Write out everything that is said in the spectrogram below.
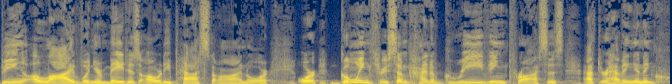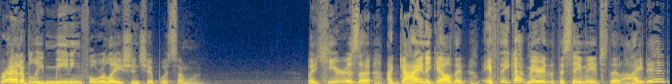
being alive when your mate has already passed on or, or going through some kind of grieving process after having an incredibly meaningful relationship with someone. But here is a, a guy and a gal that, if they got married at the same age that I did,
